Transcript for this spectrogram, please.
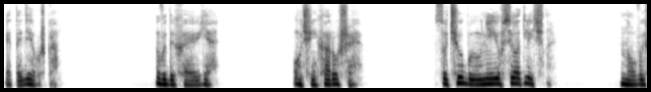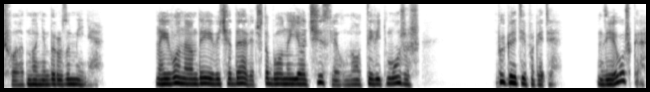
Это девушка. Выдыхаю я. Очень хорошая. С учебой у нее все отлично. Но вышло одно недоразумение. На Ивана Андреевича давит, чтобы он ее отчислил, но ты ведь можешь... Погоди, погоди. Девушка?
